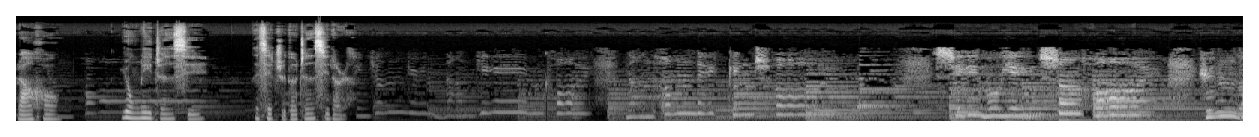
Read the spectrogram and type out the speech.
然后。用力珍惜那些值得珍惜的人。似无形伤害，原来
